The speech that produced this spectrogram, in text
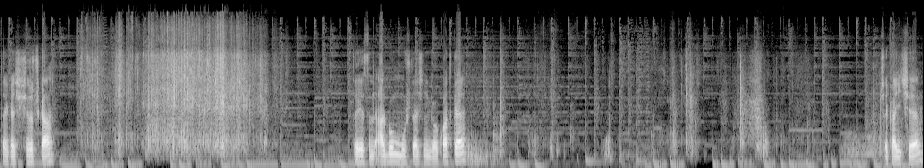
to jakaś książeczka. To jest ten album, muszę dać niego okładkę. Czekajcie.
